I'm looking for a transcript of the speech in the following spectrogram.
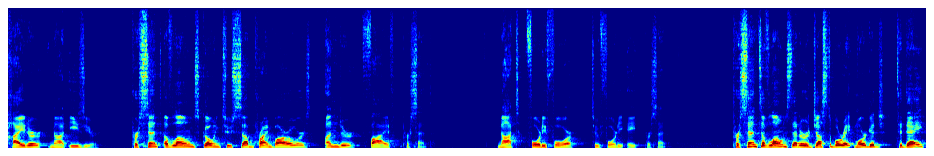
tighter, not easier. Percent of loans going to subprime borrowers under 5%, not 44 to 48%. Percent of loans that are adjustable rate mortgage today,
